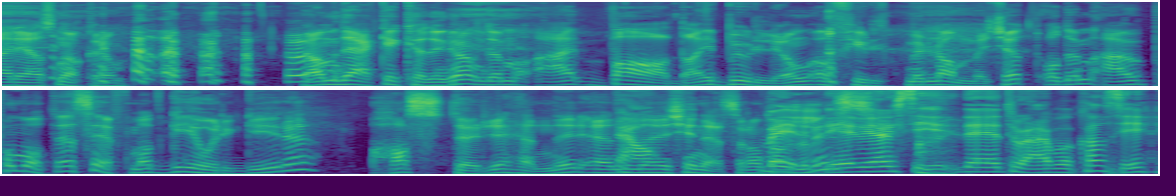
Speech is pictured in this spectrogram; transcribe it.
er det jeg snakker om. Ja, men det er ikke kødd engang. De er bada i buljong og fylt med lammekjøtt. Og de er jo på en måte Jeg ser for meg at georgiere har større hender enn Ja. kinesere, Veldig, vil jeg si. Det tror jeg jeg kan si.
